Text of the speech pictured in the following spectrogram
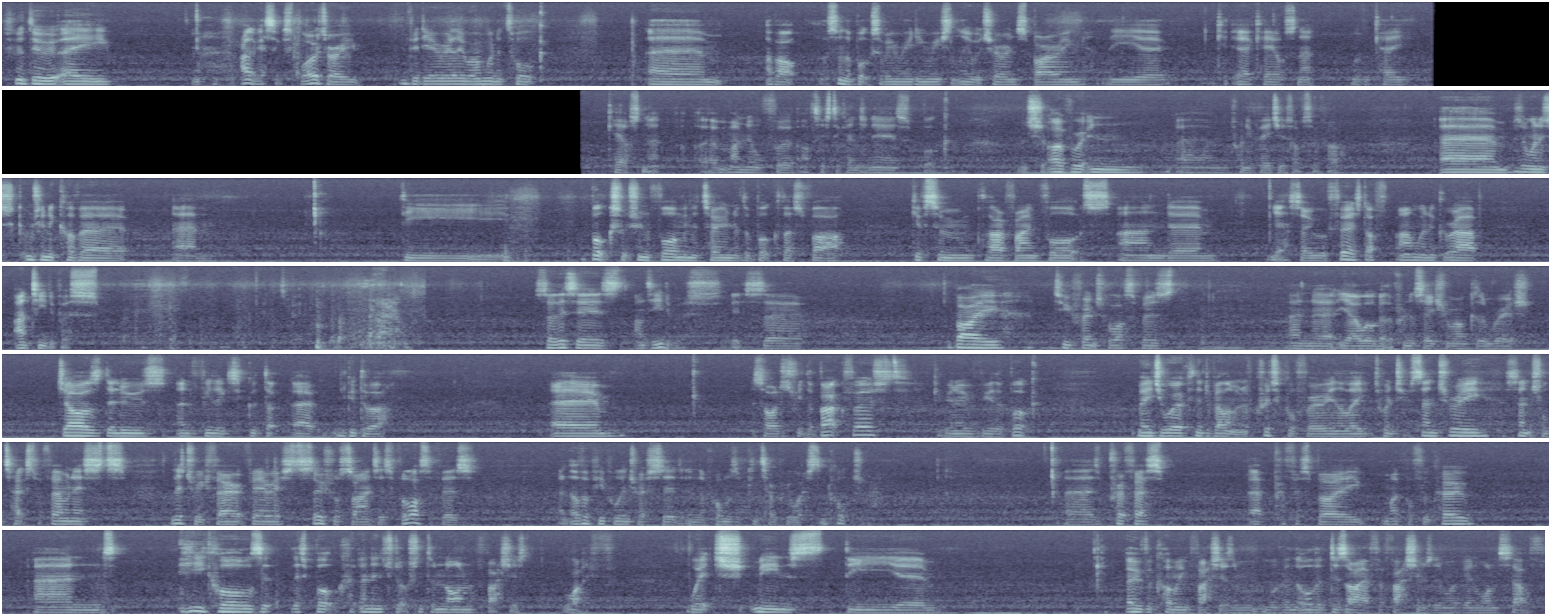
Just to do a, I guess, exploratory video really, where I'm going to talk um, about some of the books I've been reading recently, which are inspiring the uh, uh, Chaos Net with a K. Chaos Net, a manual for artistic engineers book, which I've written um, 20 pages of so far. Um, so I'm, just, I'm just going to cover um, the books which are informing the tone of the book thus far, give some clarifying thoughts, and um, yeah. So first off, I'm going to grab Anti-Oedipus. So this is Anti-Oedipus. It's uh, by two French philosophers, and uh, yeah, I will get the pronunciation wrong because I'm British. Gilles Deleuze and Félix Guattari. Uh, um, so I'll just read the back first, give you an overview of the book. Major work in the development of critical theory in the late 20th century, essential text for feminists, literary theorists, social scientists, philosophers, and other people interested in the problems of contemporary Western culture. Uh, preface, uh, preface by Michael Foucault, and he calls it, this book an introduction to non-fascist life, which means the um, overcoming fascism within or the desire for fascism within oneself.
